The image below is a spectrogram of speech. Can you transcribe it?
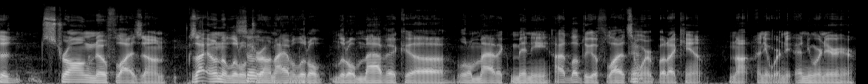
a strong no fly zone because I own a little So- drone. I have a little little Mavic uh, little Mavic Mini. I'd love to go fly it somewhere, but I can't. Not anywhere near, anywhere near here.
